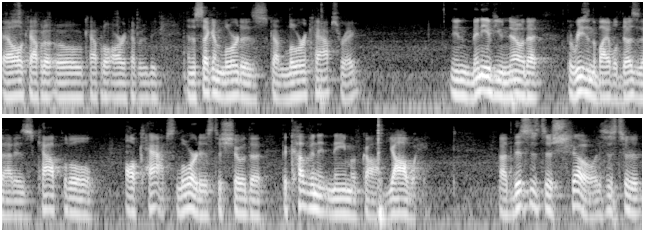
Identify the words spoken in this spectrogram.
L, capital O, capital R, capital D. And the second Lord has got lower caps, right? And many of you know that the reason the Bible does that is capital, all caps, Lord, is to show the, the covenant name of God, Yahweh. Uh, this is to show, this is to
